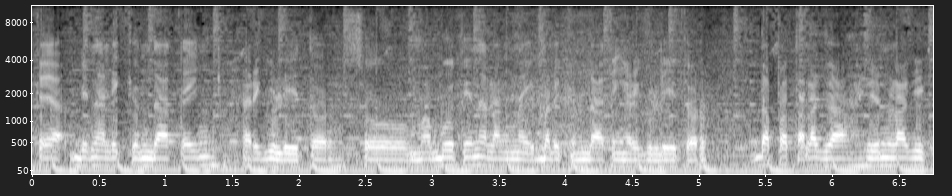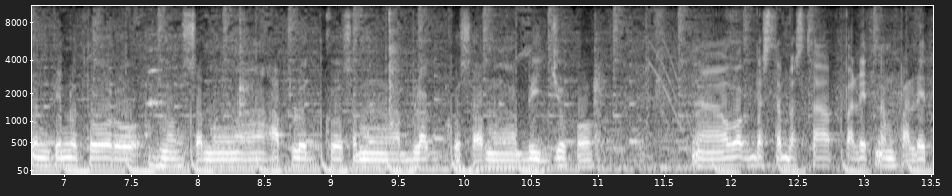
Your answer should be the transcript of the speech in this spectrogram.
Kaya binalik yung dating regulator. So mabuti na lang na ibalik yung dating regulator. Dapat talaga, yun lagi kong tinuturo no, sa mga upload ko, sa mga vlog ko, sa mga video ko na wag basta-basta palit ng palit.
